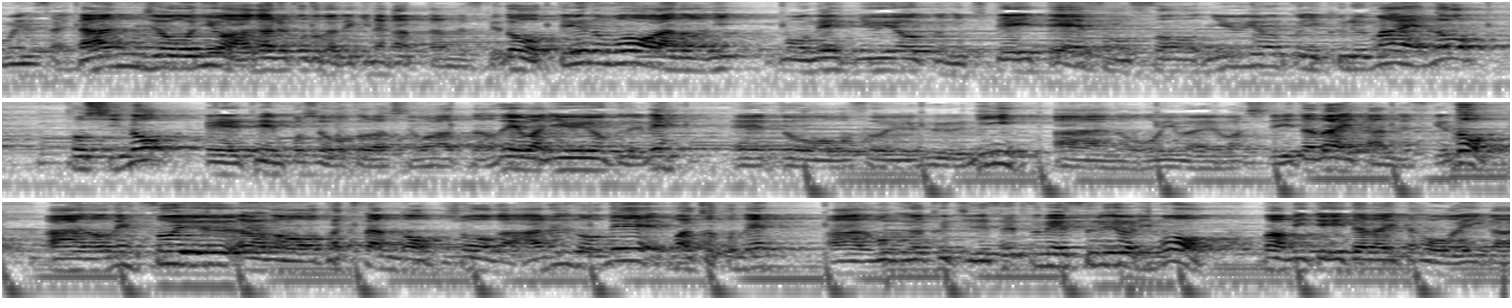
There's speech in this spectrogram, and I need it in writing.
ごめんなさい。壇上には上がることができなかったんですけどっていうのもあのにもうねニューヨークに来ていてそのそのニューヨークに来る前の年の、えー、店舗賞を取らせてもらったので、まあ、ニューヨークでね、えーと、そういう風にあのお祝いはしていただいたんですけどあの、ね、そういうあのたくさんの賞があるので、まあ、ちょっとねあの僕が口で説明するよりも、まあ、見ていただいた方がいいか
